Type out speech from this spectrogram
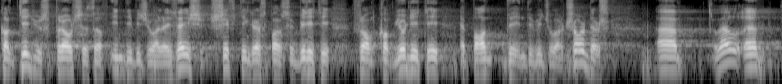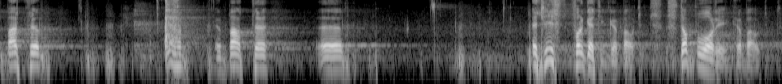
continuous process of individualization, shifting responsibility from community upon the individual shoulders. Um, well, uh, but uh, but uh, uh, at least forgetting about it, stop worrying about it.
